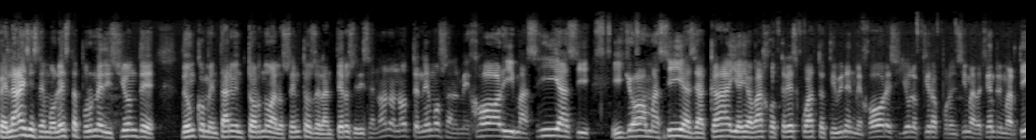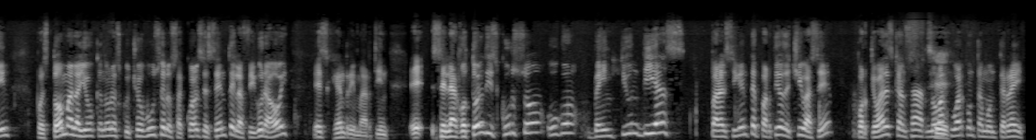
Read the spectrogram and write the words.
Peláez y se molesta por una edición de, de, un comentario en torno a los centros delanteros y dice, no, no, no, tenemos al mejor y Macías y, y yo Macías de acá y ahí abajo tres, cuatro que vienen mejores y yo lo quiero por encima de Henry Martín, pues tómala, yo que no lo escuchó Buse, lo sacó al 60 y la figura hoy es Henry Martín. Eh, se le agotó el discurso, Hugo, 21 días para el siguiente partido de Chivas, ¿eh? Porque va a descansar, no va a jugar contra Monterrey.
